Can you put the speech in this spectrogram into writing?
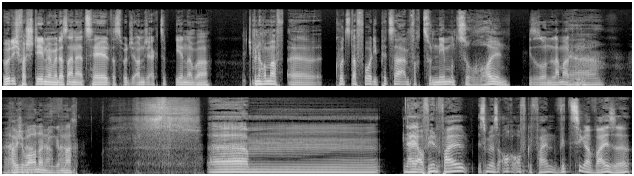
würde ich verstehen, wenn mir das einer erzählt. Das würde ich auch nicht akzeptieren, aber ich bin auch immer äh, kurz davor, die Pizza einfach zu nehmen und zu rollen. Wie so ein Lammertun. Ja. ja Habe ich aber ja, auch noch nie gemacht. Ähm, naja, auf jeden Fall ist mir das auch aufgefallen. Witzigerweise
